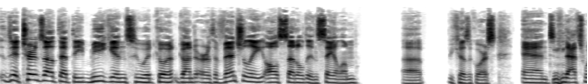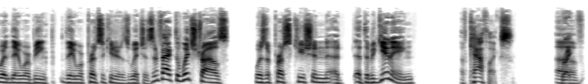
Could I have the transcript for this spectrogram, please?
it turns out that the Megans who had go- gone to Earth eventually all settled in Salem, uh, because of course, and that's when they were being they were persecuted as witches. In fact, the witch trials was a persecution at, at the beginning of Catholics, of Right.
